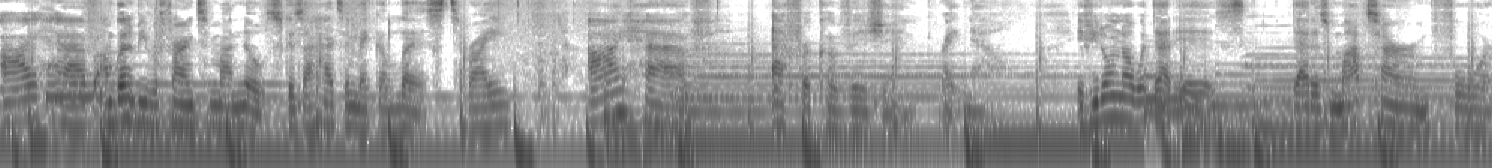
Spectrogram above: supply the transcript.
I have, I'm going to be referring to my notes because I had to make a list, right? I have Africa vision right now. If you don't know what that is, that is my term for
